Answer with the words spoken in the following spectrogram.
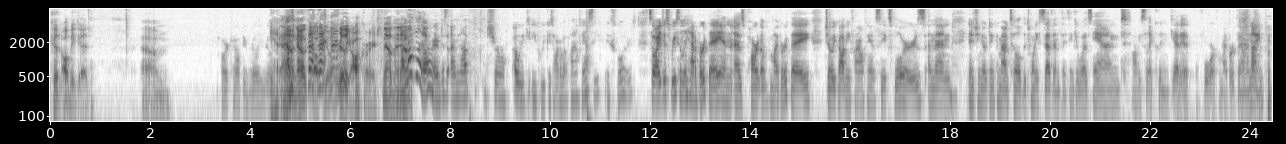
it could all be good. Um, Or it could all be really, really yeah, bad. now now it could all be like really awkward. Now that I'm not feeling awkward. I'm just I'm not sure. Oh, we could, you, we could talk about Final Fantasy Explorers. So I just recently had a birthday, and as part of my birthday, Joey got me Final Fantasy Explorers, and then, as you know, it didn't come out until the 27th, I think it was. And obviously, I couldn't get it before for my birthday on the 9th.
